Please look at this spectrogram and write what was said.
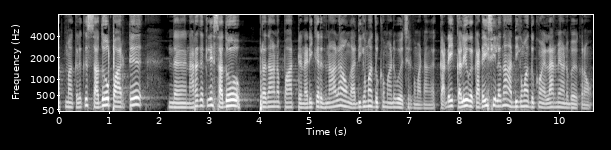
ஆத்மாக்களுக்கு சதோ பார்ட்டு இந்த நரகத்திலே சதோ பிரதான பார்ட்டு நடிக்கிறதுனால அவங்க அதிகமாக துக்கம் அனுபவிச்சிருக்க மாட்டாங்க. கடை கலியுக கடைசியில் தான் அதிகமாக துக்கம் எல்லாருமே அனுபவிக்கிறோம்.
